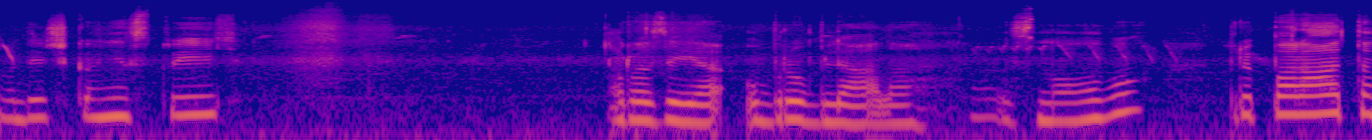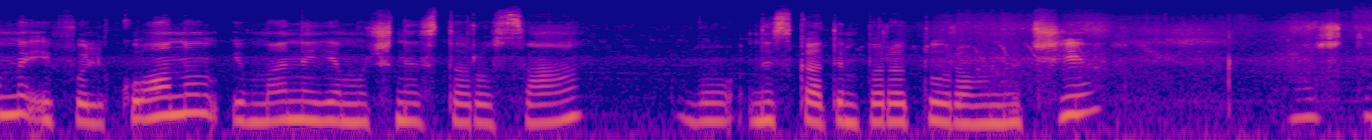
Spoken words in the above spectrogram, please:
Водичка в ній стоїть. Рози я обробляла знову препаратами і фольконом, і в мене є мучниста роса, бо низька температура вночі. Бачите?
